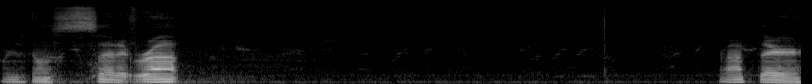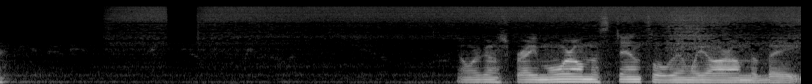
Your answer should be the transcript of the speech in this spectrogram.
We're just going to set it right right there. And we're going to spray more on the stencil than we are on the bait.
